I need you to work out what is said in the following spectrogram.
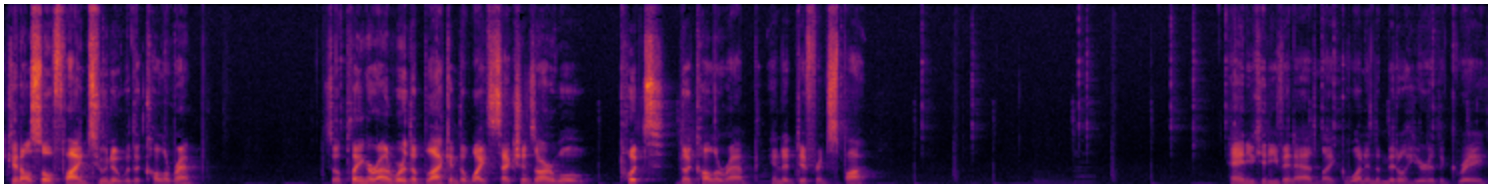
You can also fine tune it with the color ramp. So playing around where the black and the white sections are will put the color ramp in a different spot. And you could even add like one in the middle here, the gray,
